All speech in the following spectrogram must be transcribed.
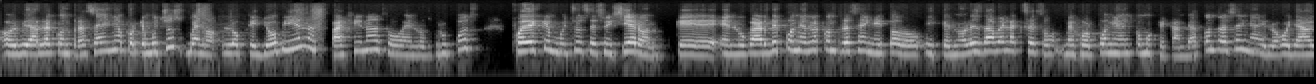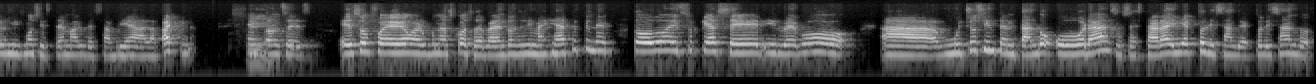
olvidar la contraseña, porque muchos, bueno, lo que yo vi en las páginas o en los grupos fue de que muchos eso hicieron, que en lugar de poner la contraseña y todo y que no les daba el acceso, mejor ponían como que cambiar contraseña y luego ya el mismo sistema les abría la página. Entonces, eso fue algunas cosas, ¿verdad? Entonces, imagínate tener todo eso que hacer y luego muchos intentando horas, o sea, estar ahí actualizando y actualizando.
